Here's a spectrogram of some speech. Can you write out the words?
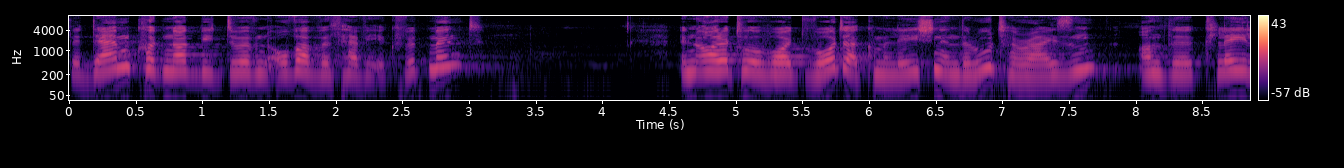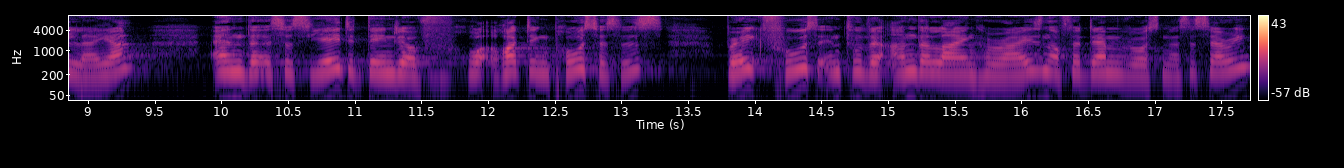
The dam could not be driven over with heavy equipment, in order to avoid water accumulation in the root horizon on the clay layer and the associated danger of rotting processes, breakthroughs into the underlying horizon of the dam was necessary.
